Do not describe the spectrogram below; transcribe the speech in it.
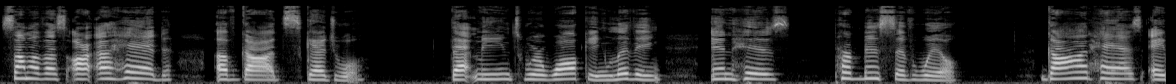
Some of us are ahead of God's schedule. That means we're walking, living in His permissive will. God has a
